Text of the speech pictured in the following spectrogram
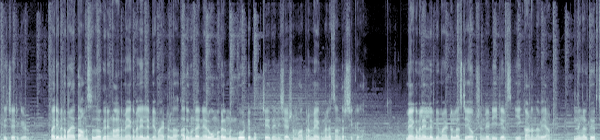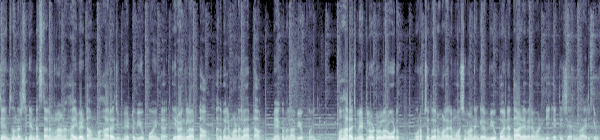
എത്തിച്ചേരുകയുള്ളൂ. പരിമിതമായ താമസ സൗകര്യങ്ങളാണ് മേഘമലയിൽ ലഭ്യമായിട്ടുള്ളത്. അതുകൊണ്ട് തന്നെ റൂമുകൾ മുൻകൂട്ടി ബുക്ക് ചെയ്തതിന് ശേഷം മാത്രം മേഘമല സന്ദർശിക്കുക. മേഘമലയിൽ ലഭ്യമായിട്ടുള്ള സ്റ്റേ ഓപ്ഷന്റെ ഡീറ്റെയിൽസ് ഈ കാണുന്നവയാണ്. നിങ്ങൾ തീർച്ചയായും സന്ദർശിക്കേണ്ട സ്ഥലങ്ങളാണ് highway dam Maharajmettu view point Iravangalar dam അതുപോലെ Manalar dam Meghamalai view point. മഹാരാജ്മേട്ടിലോട്ടുള്ള റോഡ് കുറച്ച് ദൂരം വളരെ മോശമാണെങ്കിലും വ്യൂ പോയിന്റിന് താഴെ വരെ വണ്ടി എത്തിച്ചേരുന്നതായിരിക്കും.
